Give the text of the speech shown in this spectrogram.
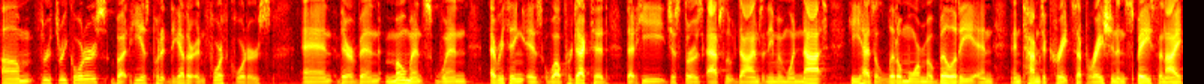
um, through three quarters, but he has put it together in fourth quarters. And there have been moments when everything is well protected that he just throws absolute dimes. And even when not, he has a little more mobility and, and time to create separation and space than I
